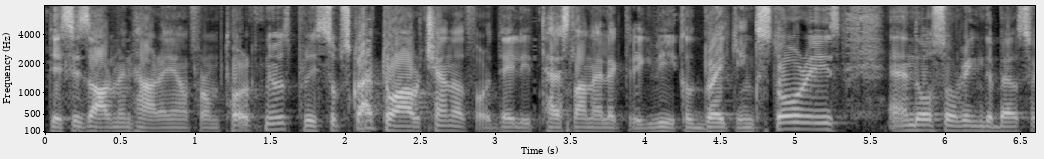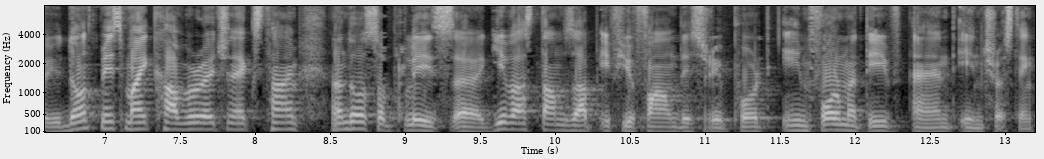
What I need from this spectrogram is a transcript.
This is Armen Hareyan from Torque News. Please subscribe to our channel for daily Tesla and electric vehicle breaking stories and also ring the bell so you don't miss my coverage next time. And also please uh, give us thumbs up if you found this report informative and interesting.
